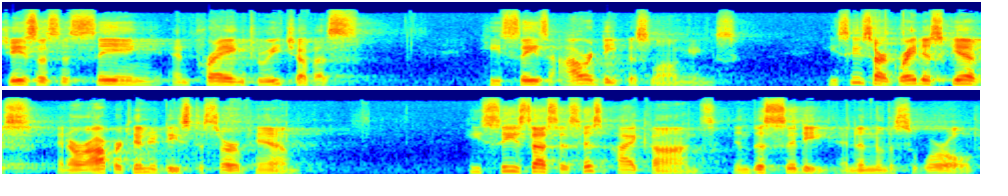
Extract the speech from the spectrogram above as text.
Jesus is seeing and praying through each of us. He sees our deepest longings. He sees our greatest gifts and our opportunities to serve Him. He sees us as His icons in this city and in this world,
